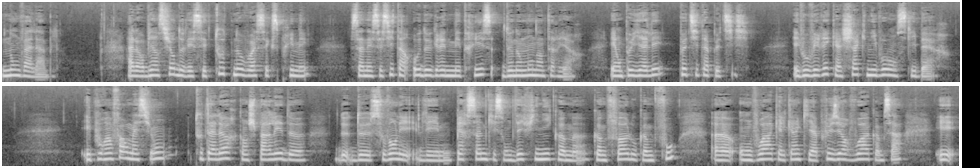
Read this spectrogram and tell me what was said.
non valables. Alors bien sûr, de laisser toutes nos voix s'exprimer, ça nécessite un haut degré de maîtrise de nos mondes intérieurs, et on peut y aller petit à petit. Et vous verrez qu'à chaque niveau, on se libère. Et pour information, tout à l'heure, quand je parlais de, de, souvent les, les, personnes qui sont définies comme, comme folles ou comme fous, euh, on voit quelqu'un qui a plusieurs voix comme ça. Et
